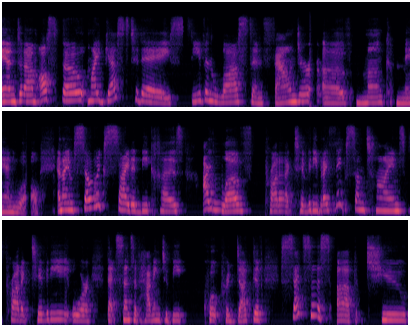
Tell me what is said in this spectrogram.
And um, also, my guest today, Stephen Lawson, founder of Monk Manual. And I am so excited because I love productivity, but I think sometimes productivity or that sense of having to be, quote, productive sets us up to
